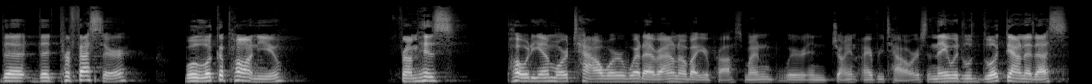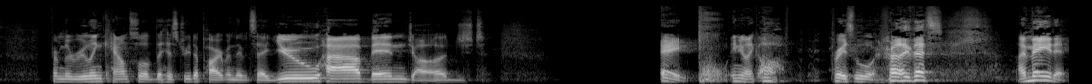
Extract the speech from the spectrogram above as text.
the, the professor will look upon you from his podium or tower, whatever. I don't know about your profs. Mine were in giant ivory towers. And they would look down at us from the ruling council of the history department. They would say, You have been judged. A. And you're like, Oh, praise the Lord. Right? Like that's, I made it.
